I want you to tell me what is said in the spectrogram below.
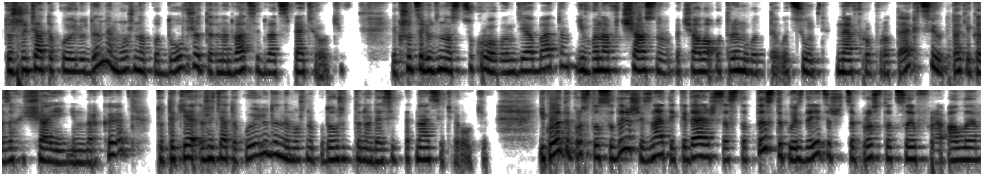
то життя такої людини можна подовжити на 20-25 років. Якщо це людина з цукровим діабетом і вона вчасно почала отримувати оцю нефропротекцію, так яка захищає її нирки, то таке життя такої людини можна подовжити на 10-15 років. І коли ти просто сидиш і знаєте, кидаєшся статистикою, здається, що це просто цифри. Але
